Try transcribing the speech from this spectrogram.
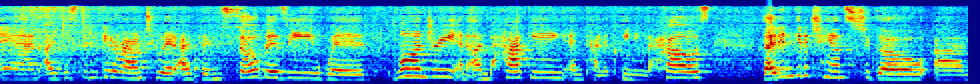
and I just didn't get around to it. I've been so busy with laundry and unpacking and kind of cleaning the house that I didn't get a chance to go um,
